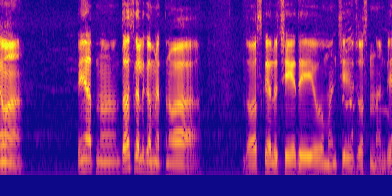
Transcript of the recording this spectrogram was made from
ఏమా? ఏం చేస్తున్నావు? దోసకాయలు గమనిస్తున్నావా దోసకాయలు చేదేయో మంచి చూస్తుందండి.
